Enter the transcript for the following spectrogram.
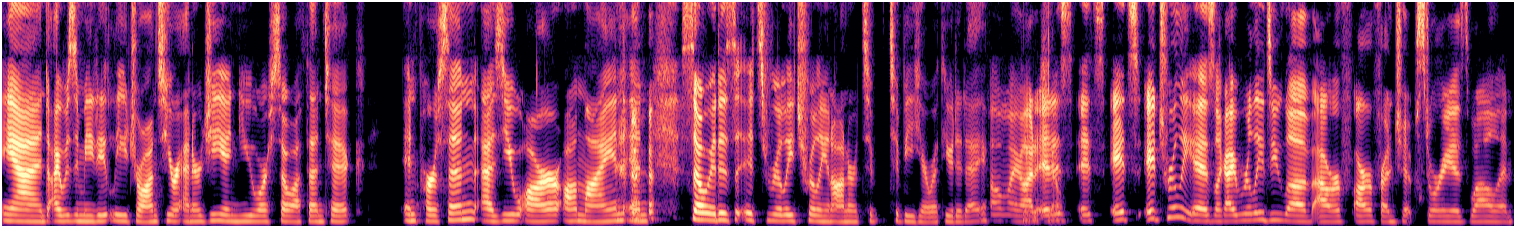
And I was immediately drawn to your energy, and you are so authentic in person as you are online and so it is it's really truly an honor to to be here with you today oh my god Thank it you. is it's it's it truly is like i really do love our our friendship story as well and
